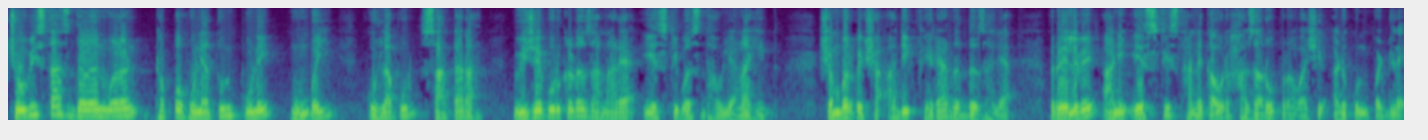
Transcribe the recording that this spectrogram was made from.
चोवीस तास दळणवळण ठप्प होण्यातून पुणे मुंबई कोल्हापूर सातारा विजयपूरकडे जाणाऱ्या एसटी बस धावल्या नाहीत. शंभरपेक्षा अधिक फेऱ्या रद्द झाल्या. रेल्वे आणि एसटी स्थानकावर हजारो प्रवाशी अडकून पडले.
